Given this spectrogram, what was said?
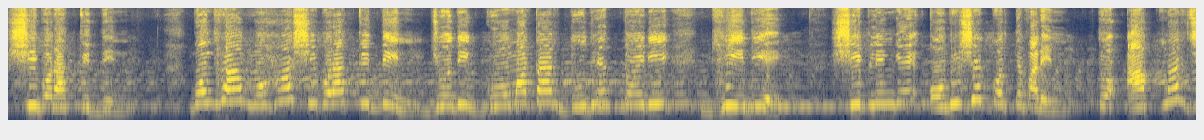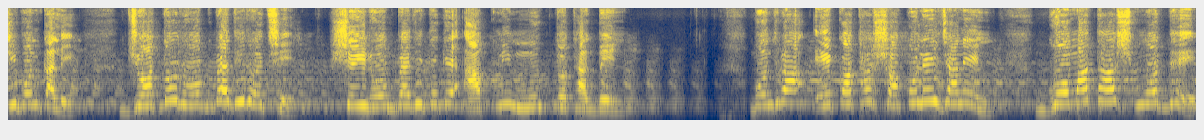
শিবরাত্রির দিন। বন্ধুরা, মহাশিবরাত্রির দিন যদি গোমাতার দুধের তৈরি ঘি দিয়ে শিবলিঙ্গে অভিষেক করতে পারেন, তো আপনার জীবনকালে যত রোগ ব্যাধি রয়েছে, সেই রোগ ব্যাধি থেকে আপনি মুক্ত থাকবেন। বন্ধুরা, এ কথা সকলেই জানেন। গোমাতার মধ্যে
